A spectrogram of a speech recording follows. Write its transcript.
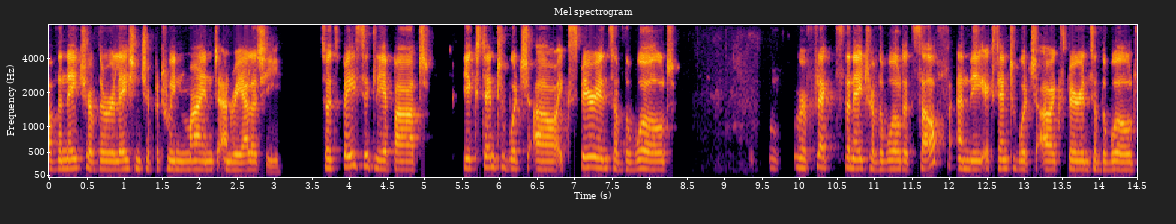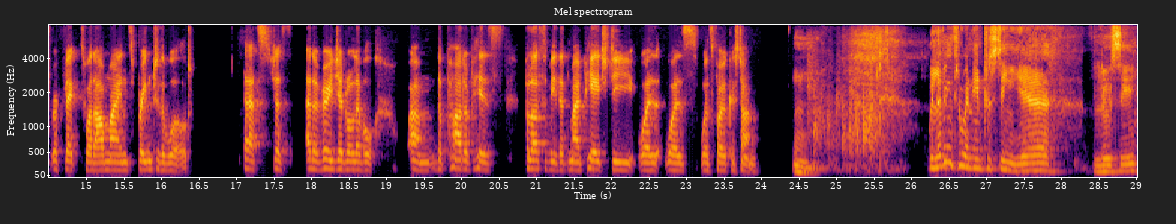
of the nature of the relationship between mind and reality. So it's basically about the extent to which our experience of the world reflects the nature of the world itself and the extent to which our experience of the world reflects what our minds bring to the world. That's just at a very general level um, the part of his philosophy that my PhD was was was focused on. Mm. We're living through an interesting year, Lucy,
